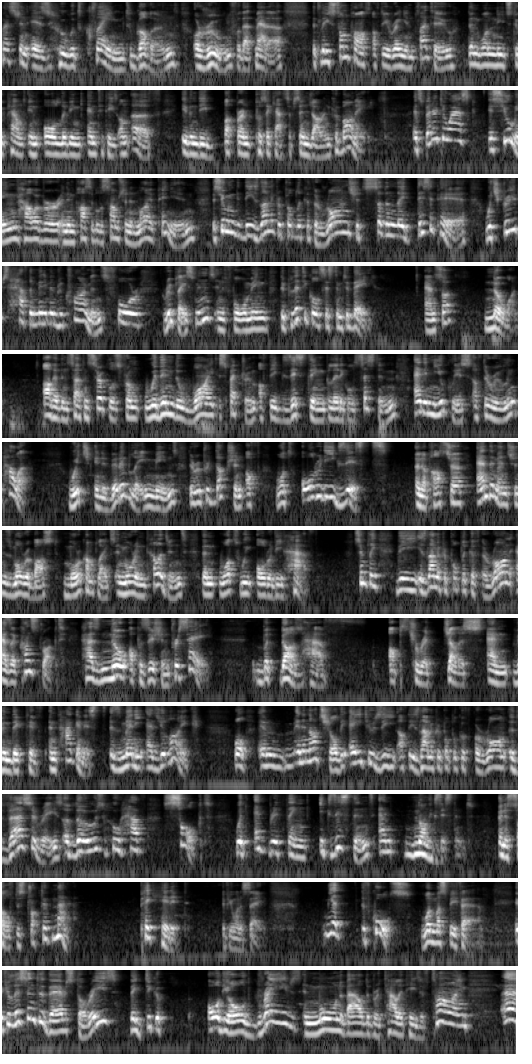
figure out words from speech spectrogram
Question is who would claim to govern, or rule for that matter, at least some parts of the Iranian plateau, then one needs to count in all living entities on Earth, even the butt-burned pussycats of Sinjar and Kobani. It's better to ask, assuming, however, an impossible assumption in my opinion, assuming that the Islamic Republic of Iran should suddenly disappear, which groups have the minimum requirements for replacement in forming the political system to be? Answer, no one, other than certain circles from within the wide spectrum of the existing political system and the nucleus of the ruling power, which inevitably means the reproduction of what already exists in a posture and dimensions more robust, more complex, and more intelligent than what we already have. Simply, the Islamic Republic of Iran as a construct has no opposition per se, but does have obstinate, jealous, and vindictive antagonists, as many as you like. Well, in, in, a nutshell, the A to Z of the Islamic Republic of Iran adversaries are those who have sulked with everything existent and non-existent in a self-destructive manner. Pig-headed, if you want to say. Yet, of course, one must be fair. If you listen to their stories, they dig up all the old graves and mourn about the brutalities of time,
